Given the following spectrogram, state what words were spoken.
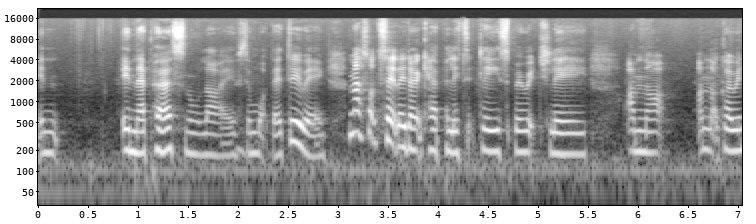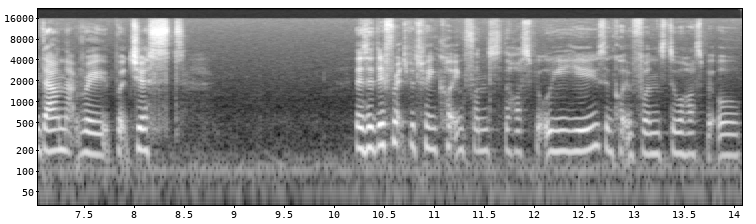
in in their personal lives and what they're doing. And that's not to say they don't care politically, spiritually. I'm not I'm not going down that route, but just there's a difference between cutting funds to the hospital you use and cutting funds to a hospital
